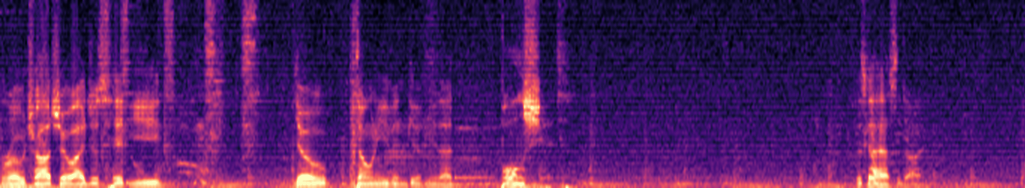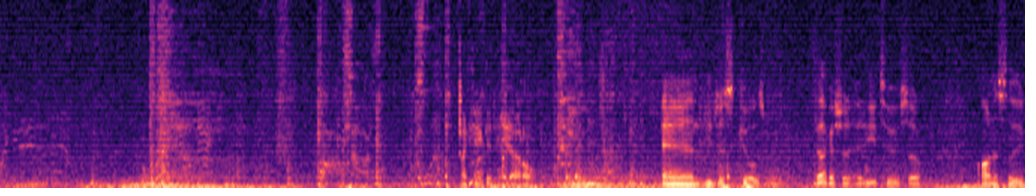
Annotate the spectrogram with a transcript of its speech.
Bro, Chacho, I just hit E. Yo, don't even give me that bullshit. This guy has to die. And he just kills me. I feel like I should have hit E2, so honestly,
